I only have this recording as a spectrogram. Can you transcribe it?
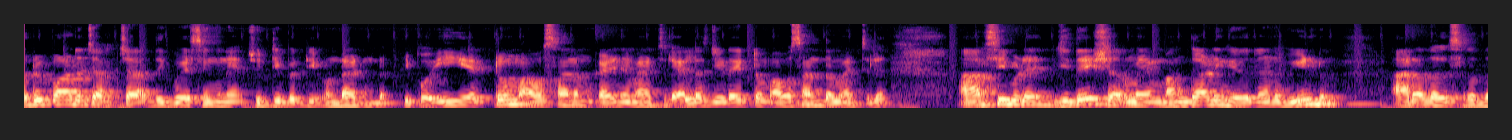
ഒരുപാട് ചർച്ച ദിഗ്വേഷ് സിംഗിനെ ചുറ്റിപ്പറ്റി ഉണ്ടായിട്ടുണ്ട്. ഇപ്പോൾ ഈ ഏറ്റവും അവസാനം കഴിഞ്ഞ മാച്ചിൽ എൽ എസ് ജിയുടെ ഏറ്റവും അവസാനത്തെ മാച്ചിൽ ആർ സി ബിയുടെ ജിതേഷ് ശർമ്മയെ മങ്കാടിങ് ചെയ്തിട്ടാണ് വീണ്ടും ആരാധക ശ്രദ്ധ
